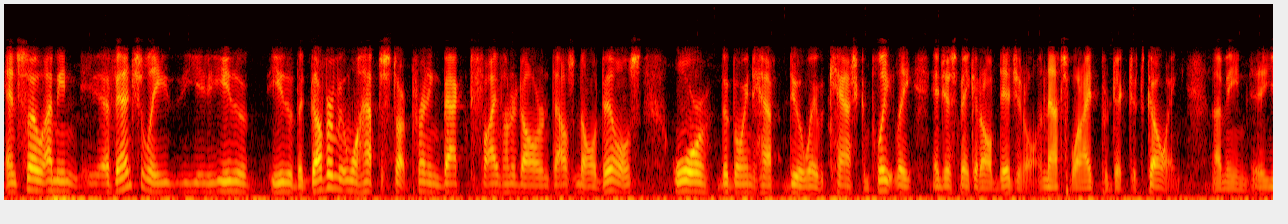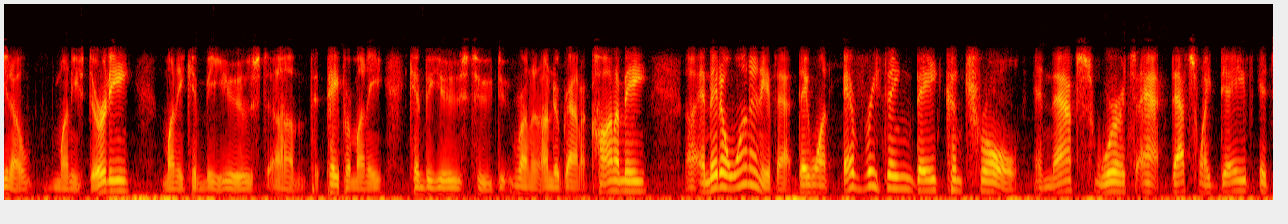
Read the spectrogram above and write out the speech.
And so, I mean, eventually, either either the government will have to start printing back five hundred dollar and thousand dollar bills, or they're going to have to do away with cash completely and just make it all digital. And that's what I predict it's going. I mean, you know, money's dirty. Money can be used. Um, paper money can be used to do, run an underground economy, uh, and they don't want any of that. They want everything they control, and that's where it's at. That's why, Dave, it's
